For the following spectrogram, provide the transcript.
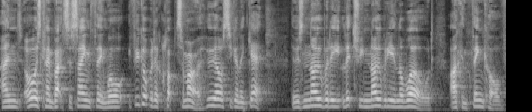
And I always came back to the same thing. Well, if you got rid of Klopp tomorrow, who else are you going to get? There is nobody, literally nobody in the world I can think of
